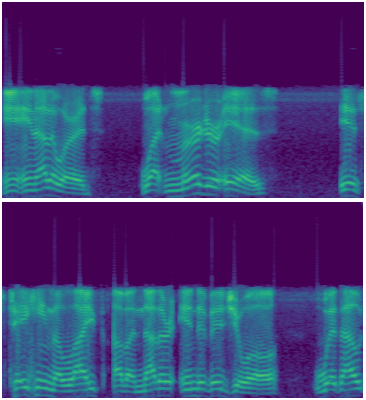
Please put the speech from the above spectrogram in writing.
In, other words, what murder is, is taking the life of another individual without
